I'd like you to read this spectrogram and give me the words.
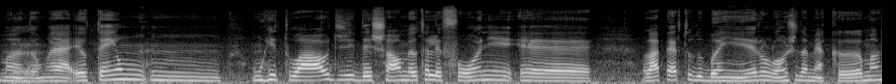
mandam. É. eu tenho um, um, um ritual de deixar o meu telefone é, lá perto do banheiro, longe da minha cama,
